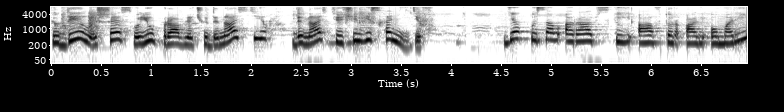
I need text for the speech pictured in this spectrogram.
сюди лише свою правлячу династію династію Чингісханідів. Як писав арабський автор Аль-Омарі,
